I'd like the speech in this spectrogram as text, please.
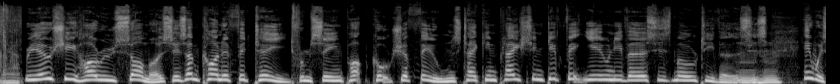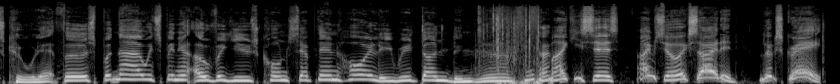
yeah. Ryoshi Harusama says, I'm kind of fatigued from seeing pop culture films taking place in different universes, multiverses. Mm-hmm. It was cool at first, but now it's been an overused concept and highly redundant. okay. Mikey says, I'm so excited. Looks great.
